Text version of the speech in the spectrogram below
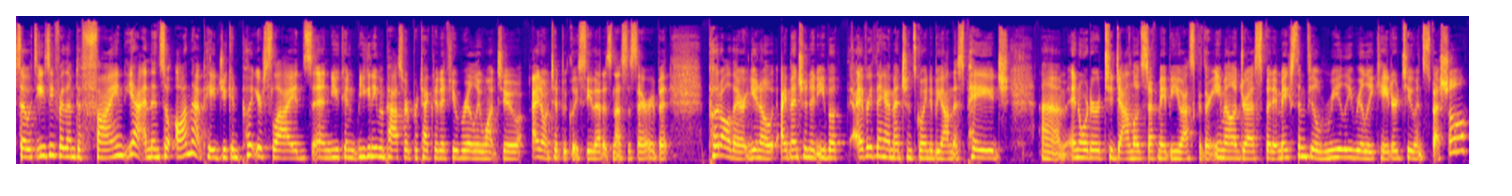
So it's easy for them to find. Yeah. And then so on that page, you can put your slides and you can, you can even password protect it if you really want to. I don't typically see that as necessary, but put all there. You know, I mentioned an ebook. Everything I mentioned is going to be on this page. Um, in order to download stuff, maybe you ask for their email address, but it makes them feel really, really catered to and special.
